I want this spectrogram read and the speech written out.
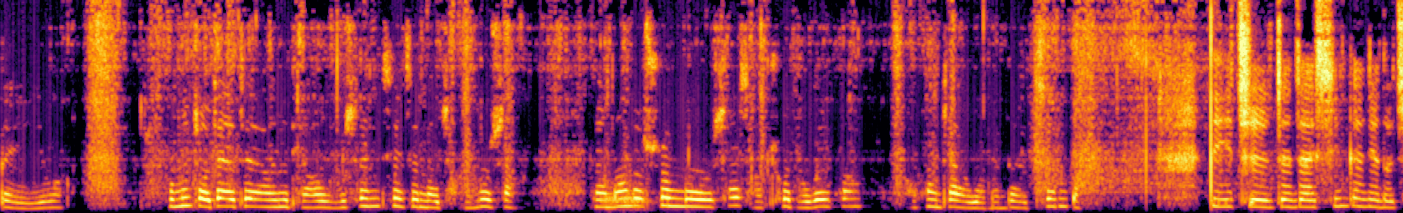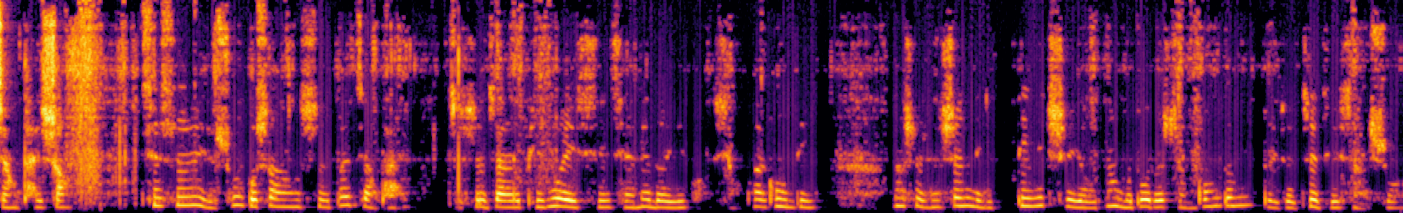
被遗忘。我们走在这样一条无声寂静的长路上，两旁的树木稍小处的微光。摇晃在我们的肩膀。第一次站在新概念的讲台上，其实也说不上是颁奖台，只是在评委席前面的一小块空地。那是人生里第一次有那么多的闪光灯对着自己闪烁，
